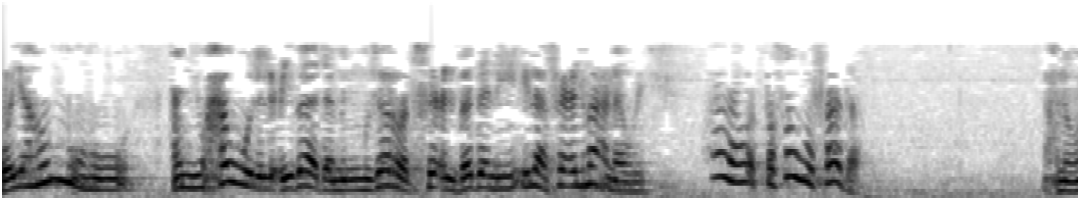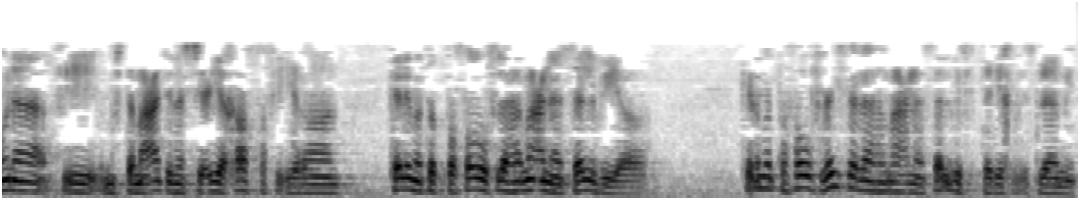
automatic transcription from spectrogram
ويهمه أن يحول العبادة من مجرد فعل بدني إلى فعل معنوي. هذا هو التصوف هذا. نحن هنا في مجتمعاتنا الشيعية خاصة في إيران كلمة التصوف لها معنى سلبي. كلمة التصوف ليس لها معنى سلبي في التاريخ الإسلامي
